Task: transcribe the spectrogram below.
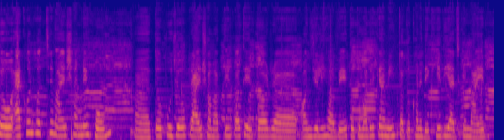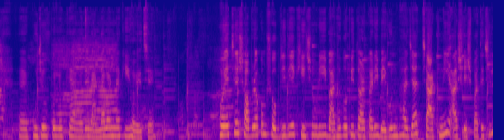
তো এখন হচ্ছে মায়ের সামনে হোম তো পুজো প্রায় সমাপ্তির পথে এরপর অঞ্জলি হবে। তো তোমাদেরকে আমি ততক্ষণে দেখিয়ে দিই আজকে মায়ের পুজো উপলক্ষে আমাদের রান্নাবান্না কি হয়েছে। হয়েছে সব রকম সবজি দিয়ে খিচুড়ি, বাঁধাকপি তরকারি, বেগুন ভাজা, চাটনি আর শেষ পাতে ছিল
